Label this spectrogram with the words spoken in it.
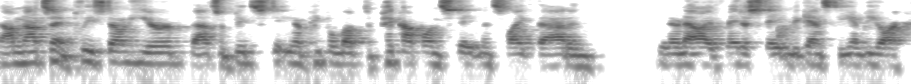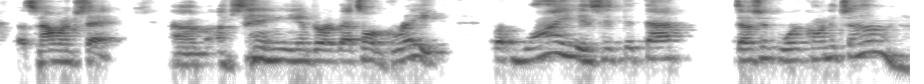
now, i'm not saying please don't hear that's a big st- you know people love to pick up on statements like that and you know, now I've made a statement against the EMDR. That's not what I'm saying. Um, I'm saying EMDR, that's all great. But why is it that that doesn't work on its own?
